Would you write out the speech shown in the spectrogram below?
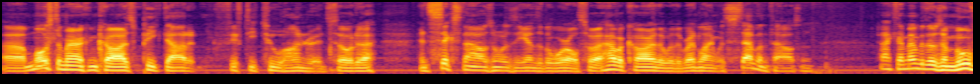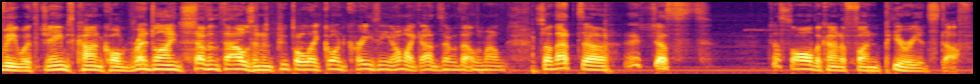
Uh, most American cars peaked out at 5,200, so to, and 6,000 was the end of the world. So I have a car that with the red line was 7,000. In fact, I remember there was a movie with James Caan called Red Line 7000, and people are like going crazy. Oh my God, 7,000 miles! So that uh, it's just, just all the kind of fun period stuff.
